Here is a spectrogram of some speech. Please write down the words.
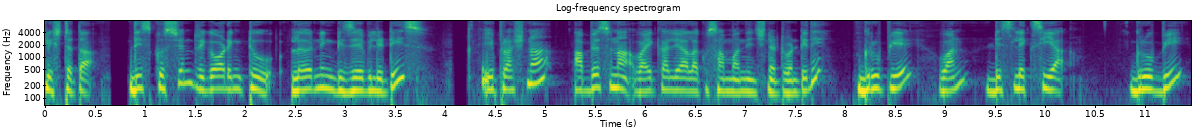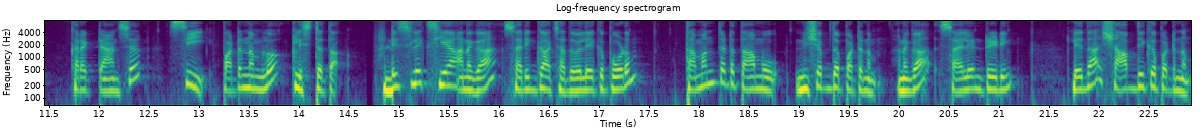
క్లిష్టత. This question regarding to learning disabilities ఈ ప్రశ్న అభ్యసన వైకల్యాలకు సంబంధించినటువంటిది. Group A one dyslexia. Group B correct answer C పఠనంలో క్లిష్టత. డిస్లెక్సియా అనగా సరిగ్గా చదవలేకపోవడం తమంతట తాము నిశ్శబ్ద పఠనం అనగా సైలెంట్ రీడింగ్ లేదా శాబ్దిక పఠనం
